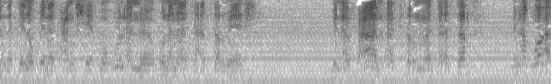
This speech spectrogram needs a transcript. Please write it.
التي نقلت عن الشيخ مقول أنه يقول أنا أتأثر بإيش؟ بالأفعال أكثر ما تأثر بالأقوال.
